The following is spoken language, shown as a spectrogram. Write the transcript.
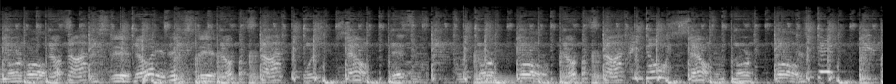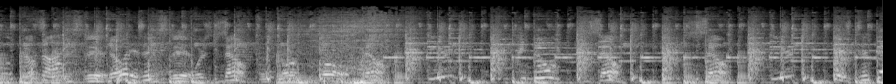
is the North Pole. No, it's not. This is No, it isn't. This is No, it's not. Where's the cell? This is the North Pole. No, it's not. I know it's the cell. The North Pole. No, it's not. This is No, it isn't. This is Where's the cell? the North Pole. Cell. I know it's the cell. Cell. Is it? No,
